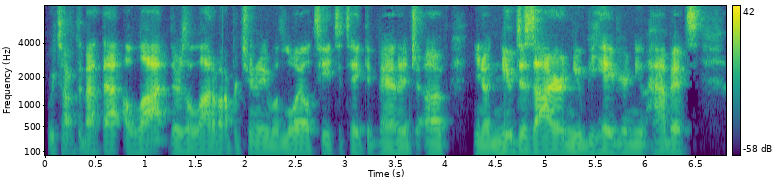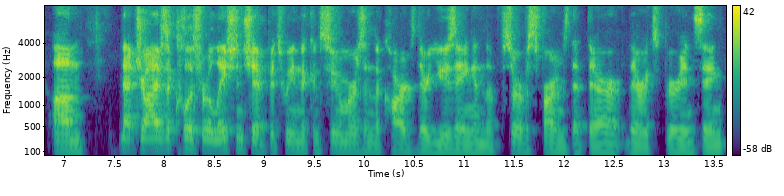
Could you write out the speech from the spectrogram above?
We talked about that a lot. There's a lot of opportunity with loyalty to take advantage of, you know, new desire, new behavior, new habits. Um, that drives a close relationship between the consumers and the cards they're using and the service firms that they're they're experiencing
